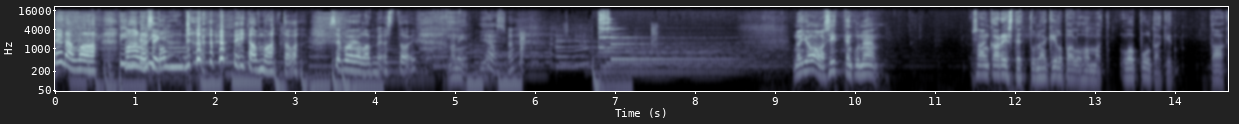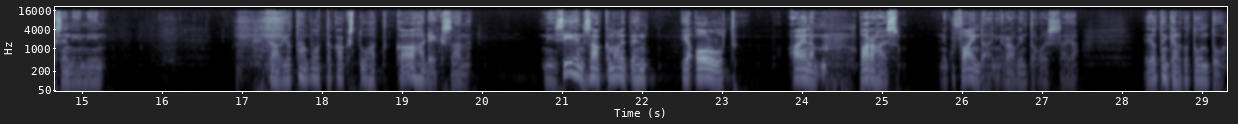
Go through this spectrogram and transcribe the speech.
Mennä vaan. Mä haluaisin... Ihan mahtava. Se voi olla myös toi. No niin. Yes. No joo, sitten kun nämä sain karistettu nämä kilpailuhommat lopultakin taakse, niin, niin tämä oli jotain vuotta 2008, niin siihen saakka mä olin tehnyt ja ollut aina parhais niin kuin fine dining ravintoloissa ja, ja jotenkin alkoi tuntua,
